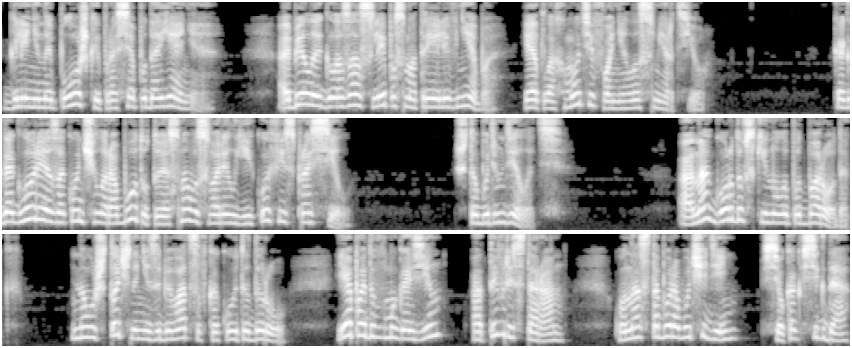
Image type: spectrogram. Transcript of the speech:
глиняной плошкой, прося подаяния, а белые глаза слепо смотрели в небо, и от лохмотьев воняло смертью. Когда Глория закончила работу, то я снова сварил ей кофе и спросил, «Что будем делать?» Она гордо вскинула подбородок. «Ну уж точно не забиваться в какую-то дыру. Я пойду в магазин, а ты в ресторан. У нас с тобой рабочий день, все как всегда».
